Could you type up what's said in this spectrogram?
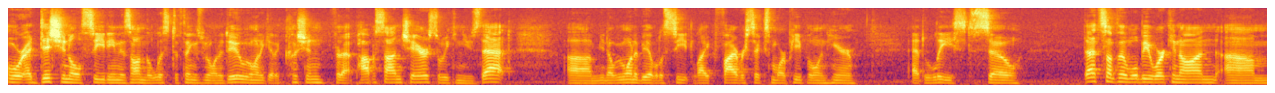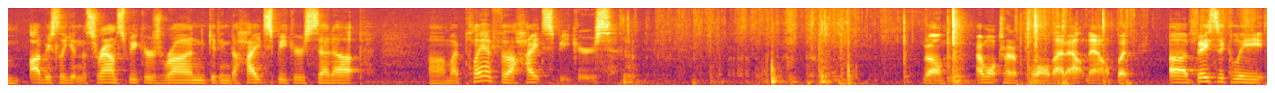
or additional seating is on the list of things we want to do. We want to get a cushion for that Papasan chair so we can use that. Um, you know, we want to be able to seat like five or six more people in here at least. So that's something we'll be working on. Um, obviously, getting the surround speakers run, getting the height speakers set up. Uh, my plan for the height speakers. Well, I won't try to pull all that out now, but uh, basically,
